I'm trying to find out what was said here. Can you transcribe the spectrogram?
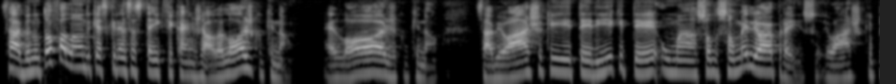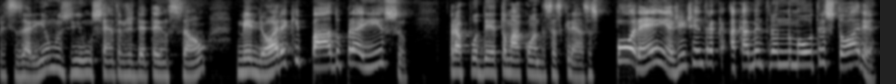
Sabe, eu não estou falando que as crianças têm que ficar em jaula, é lógico que não. É lógico que não. Sabe, eu acho que teria que ter uma solução melhor para isso. Eu acho que precisaríamos de um centro de detenção melhor equipado para isso, para poder tomar conta dessas crianças. Porém, a gente entra, acaba entrando numa outra história.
